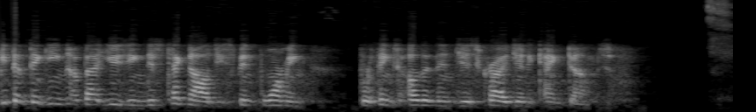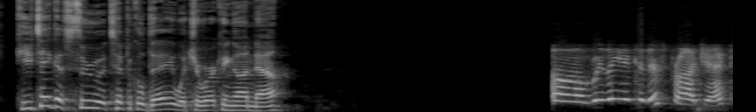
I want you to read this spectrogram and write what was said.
get them thinking about using this technology, spin forming, for things other than just cryogenic tank domes. Can you take us through a typical day, what you're working on now? Uh, related to this project,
